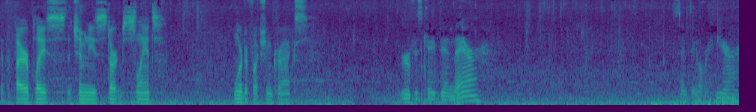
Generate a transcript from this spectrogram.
Got the fireplace, the chimney's starting to slant. More deflection cracks. Roof is caved in there. Same thing over here.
